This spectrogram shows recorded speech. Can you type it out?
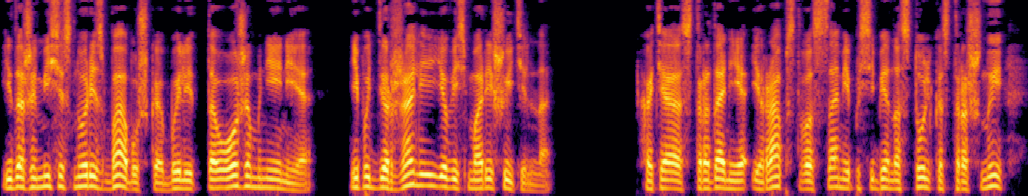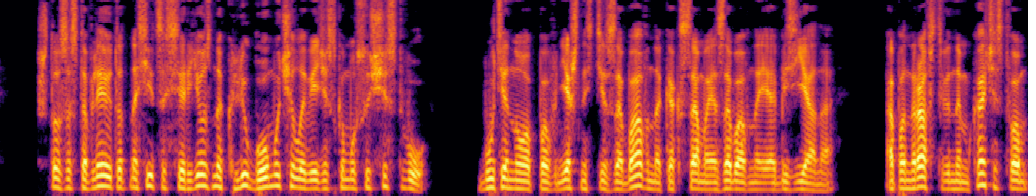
и даже миссис Норрис бабушка были того же мнения и поддержали ее весьма решительно. Хотя страдания и рабство сами по себе настолько страшны, что заставляют относиться серьезно к любому человеческому существу, будь оно по внешности забавно, как самая забавная обезьяна, а по нравственным качествам,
